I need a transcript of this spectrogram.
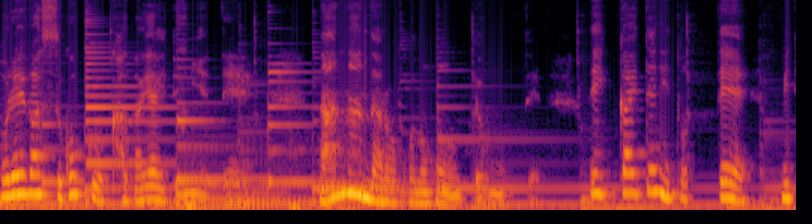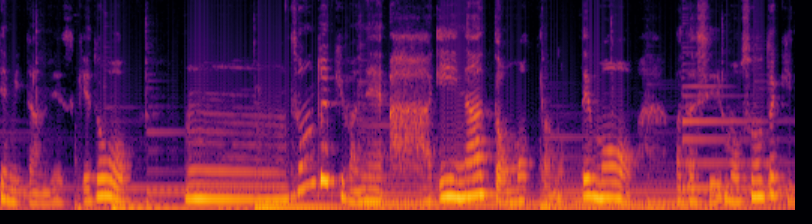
これがすごく輝いて見えて何なんだろうこの本って思ってで一回手に取って見てみたんですけどうーんその時はねああいいなと思ったのでも私もうその時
